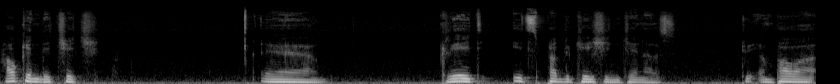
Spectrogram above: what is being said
how can the church uh, create its publication journals to empower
